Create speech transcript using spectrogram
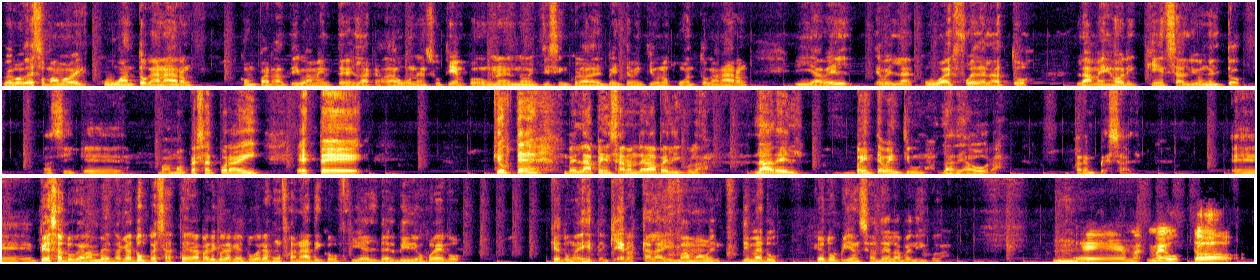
Luego de eso, vamos a ver cuánto ganaron comparativamente, ¿verdad? Cada una en su tiempo. Una del 95 y la del 2021, cuánto ganaron. Y a ver, de verdad, cuál fue de las dos la mejor y quién salió en el top. Así que vamos a empezar por ahí. Este, ¿qué ustedes, verdad, pensaron de la película? La del 2021, la de ahora, para empezar. Eh, empieza tu garambeta. ¿Qué tú empezaste de la película? Que tú eres un fanático fiel del videojuego. Que tú me dijiste, quiero estar ahí. Vamos a ver. Dime tú, ¿qué tú piensas de la película? Eh, me gustó.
